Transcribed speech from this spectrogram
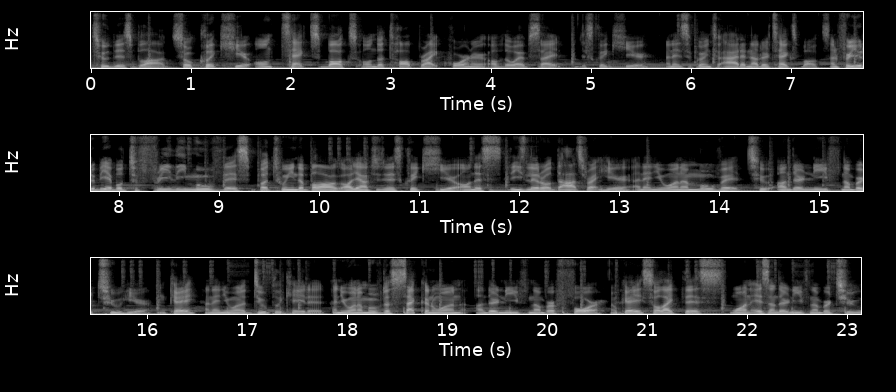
to this blog. So click here on text box on the top right corner of the website. Just click here and it's going to add another text box. And for you to be able to freely move this between the blog, all you have to do is click here on this these little dots right here. And then you want to move it to underneath number two here. Okay. And then you want to duplicate it and you want to move the second one underneath number four. Okay. So like this, one is underneath number two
